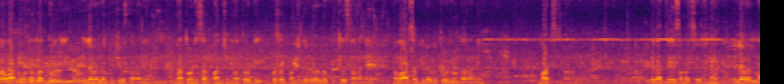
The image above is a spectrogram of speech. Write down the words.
నా వార్డు ఓటర్లందరికీ ఇళ్ళవెళ్ళ కృషి చేస్తానని నా తోటి సర్పంచ్ నా తోటి ఉప సర్పంచ్ ఇళ్ళవెళ్ళ కృషి చేస్తానని నా వార్డు సభ్యులకు తోడి ఉంటానని మాటిస్తున్నాను. రాత్రి ఏ సమస్య వచ్చినా ఇళ్ళవెళ్ళ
